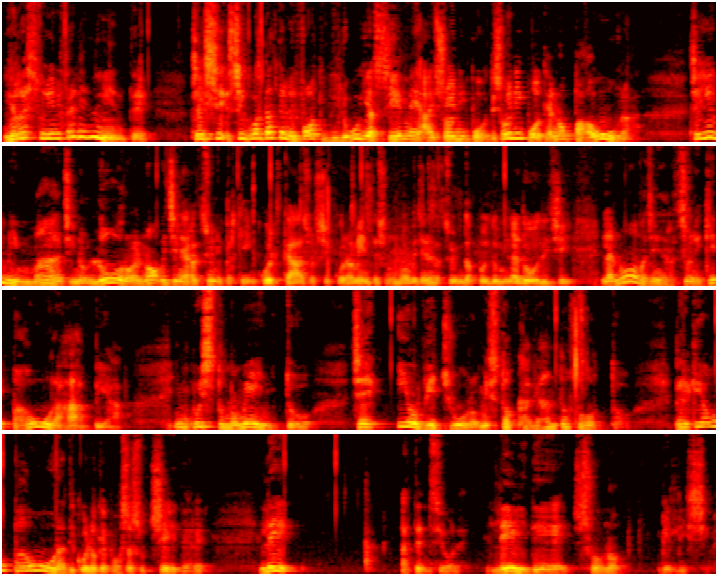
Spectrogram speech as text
Il resto gliene frega niente. Cioè, se, se, guardate le foto di lui assieme ai suoi nipoti, i suoi nipoti hanno paura. Cioè io mi immagino loro, le nuove generazioni, perché in quel caso sicuramente sono nuove generazioni dopo il 2012, la nuova generazione che paura abbia in questo momento. Cioè io vi giuro, mi sto cagando sotto, perché ho paura di quello che possa succedere. Le... Attenzione, le idee sono bellissime,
